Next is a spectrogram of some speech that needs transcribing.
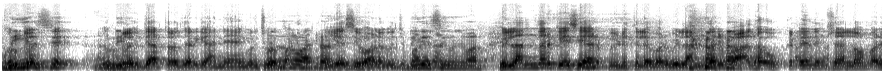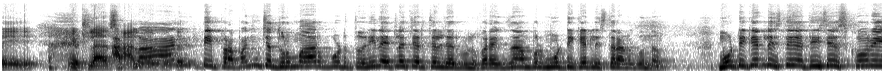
గురుకుల విద్య- గురుకుల విద్యార్థులు జరిగే అన్యాయం గురించి కూడా డిఎస్సి వాళ్ళ గురించి వీళ్ళందరూ కేసీఆర్ పీడితులే మరి వీళ్ళందరి బాధ ఒక్కటే నిమిషాల్లో మరి ఎట్లా ప్రపంచ దుర్మార్గుడితో నేను ఎట్లా చర్చలు జరిపిండు ఫర్ ఎగ్జాంపుల్ మూడు టికెట్లు ఇస్తారు అనుకుందాం. మూడు టికెట్లు ఇస్తే తీసేసుకొని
